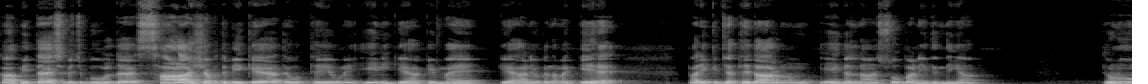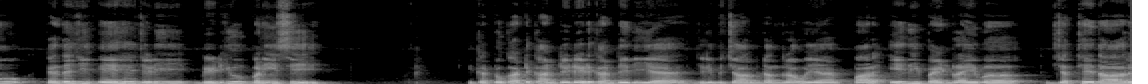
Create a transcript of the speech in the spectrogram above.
ਕਾਫੀ ਤੈਸ਼ ਵਿੱਚ ਬੋਲਦਾ ਸਾਲਾ ਸ਼ਬਦ ਵੀ ਕਿਹਾ ਤੇ ਉੱਥੇ ਉਹਨੇ ਇਹ ਨਹੀਂ ਕਿਹਾ ਕਿ ਮੈਂ ਕਿਹਾ ਨਹੀਂ, ਉਹ ਕਹਿੰਦਾ ਮੈਂ ਕਿਹਾ ਪਰ ਇੱਕ ਜਥੇਦਾਰ ਨੂੰ ਇਹ ਗੱਲਾਂ ਸ਼ੋਭਾ ਨਹੀਂ ਦਿੰਦੀਆਂ। ਤੇ ਹੁਣ ਉਹ ਕਹਿੰਦੇ ਜੀ, ਇਹ ਜਿਹੜੀ ਵੀਡੀਓ ਬਣੀ ਸੀ ਇਹ ਘੱਟੋ ਘੱਟ ਘੰਟੇ, ਡੇਢ ਘੰਟੇ ਦੀ ਹੈ, ਜਿਹੜੀ ਵਿਚਾਰ ਵਟਾਂਦਰਾ ਹੋਇਆ ਪਰ ਇਹਦੀ ਪੈਨ ਡਰਾਈਵ ਜਥੇਦਾਰ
